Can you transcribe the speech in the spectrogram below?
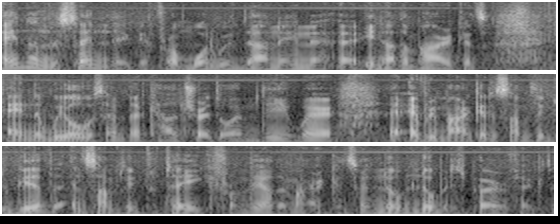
and understanding from what we've done in, in other markets. And we always have that culture at OMD where every market has something to give and something to take from the other markets. And no, nobody's perfect.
